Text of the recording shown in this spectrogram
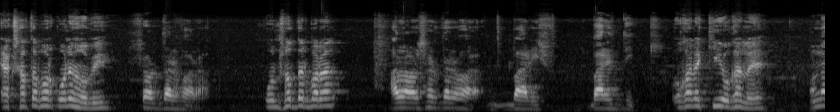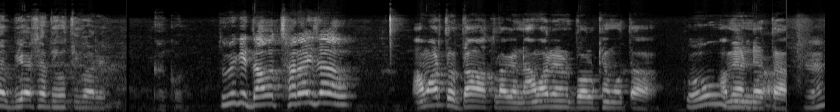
এক সপ্তাহ পর কোনে হবি? সর্দার ভাড়া। কোন সর্দার পাড়া আল্লাহ সর্দার ভাড়া বাড়ির বাড়ির দিক। ওখানে কি ওখানে? ওনার বিয়ার সাথে হতে পারে। এখন তুমি কি দাওয়াত ছাড়াই যাও? আমার তো দাওয়াত লাগে না আমার দল ক্ষমতা। আমি নেতা। হ্যাঁ?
